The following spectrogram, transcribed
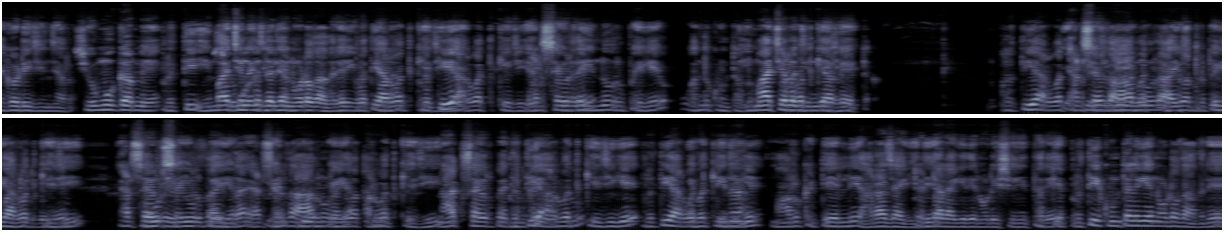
ರೆಗೋಡಿ ಜಿಂಜರ್. ಶಿವಮೊಗ್ಗ ಮೇ ಪ್ರತಿ ಹಿಮಾಚಲ ಶಿವಮೊಗ್ಗದಲ್ಲಿ ಜಿಲ್ಲೆ ನೋಡೋದಾದ್ರೆ ಪ್ರತಿ ಅರವತ್ತು ಕೆ ಕೆಜಿ ಅರವತ್ತು ಕೆಜಿ ಎರಡ್ ಸಾವಿರದ ಇನ್ನೂರು ರೂಪಾಯಿಗೆ ಒಂದು ಕ್ವಿಂಟಲ್ ಹಿಮಾಚಲ ಜಿಂಜರ್ ರೇಟ್. ಪ್ರತಿ ಅರವತ್ತು ಎರಡು ಸಾವಿರದ ಆರುನೂರ ಐವತ್ತು ರೂಪಾಯಿಗೆ ಅರವತ್ತು ಕೆ ಜಿ ಎರಡು ಸಾವಿರದ ಸಾವಿರದ ಎರಡ್ ಸಾವಿರದ ಆರುನೂರ ಐವತ್ತು ಅರವತ್ತು ಕೆಜಿ. ನಾಲ್ಕು ಸಾವಿರ ರೂಪಾಯಿ ಪ್ರತಿ ಅರವತ್ತು ಇವತ್ತು ಕೆಜಿಗೆ ಪ್ರತಿ ಅರವತ್ತು ಕೆ ಜಿಗೆ ಮಾರುಕಟ್ಟೆಯಲ್ಲಿ ಹರಾಜಾಗಿದೆ. ಆಗಿದೆ ನೋಡಿ ಸ್ನೇಹಿತರೆ. ಪ್ರತಿ ಕ್ವಿಂಟಲ್ಗೆ ನೋಡೋದಾದ್ರೆ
